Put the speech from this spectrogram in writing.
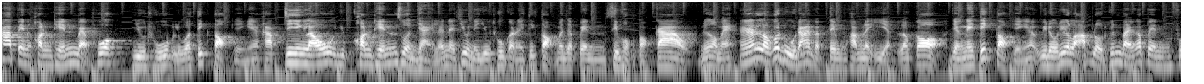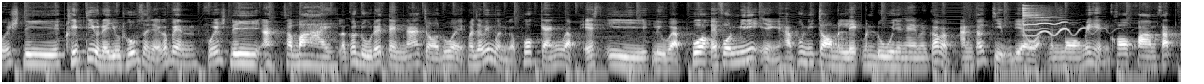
ถ้าเป็นคอนเทนต์แบบพวก YouTube หรือว่า TikTok อย่างเงี้ยครับจริงๆแล้วคอนเทนต์ส่วนใหญ่แล้วเนี่ยที่อยู่ใน YouTube กับใน TikTok มันจะเป็น 16 ต่อ 9นึกออกไหมดังนั้นเราก็ดูได้แบบเต็มความละเอียด แล้วก็อย่างใน TikTok อย่างเงี้ยวิดีโอที่เราอัปโหลดขึ้นไปก็เป็น Full HD คลิปที่อยู่ใน YouTube ส่วนใหญ่ก็เป็น Full HD อะสบาย แล้วก็ดูได้เต็มหน้าจอด้วย มันจะไม่เหมือนกับพวกแก๊งแบบ SE หรือแบบพวก iPhone mini อย่างเงี้ยครับพวกนี้จอมันเล็กมันดูยังไงมันก็แบบอันเท่าจิ๋วเดียวอะมันมองไม่เห็นข้อความซับไต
